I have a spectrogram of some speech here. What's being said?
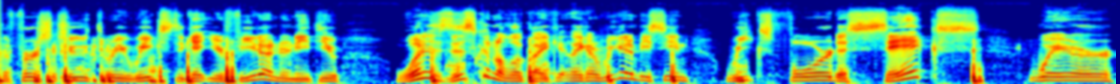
the first two, three weeks to get your feet underneath you. What is this going to look like? Like, are we going to be seeing weeks four to six where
